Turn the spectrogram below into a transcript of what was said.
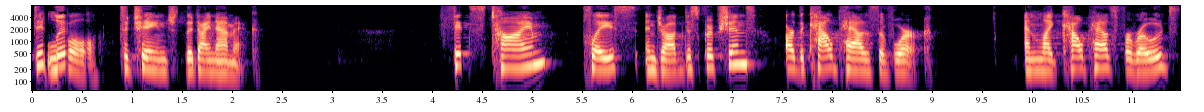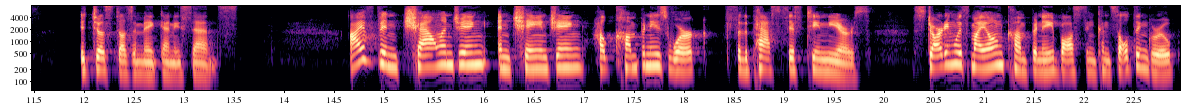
did little to change the dynamic. Fixed time, place, and job descriptions are the cow paths of work. And like cow paths for roads, it just doesn't make any sense. I've been challenging and changing how companies work for the past 15 years, starting with my own company, Boston Consulting Group,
